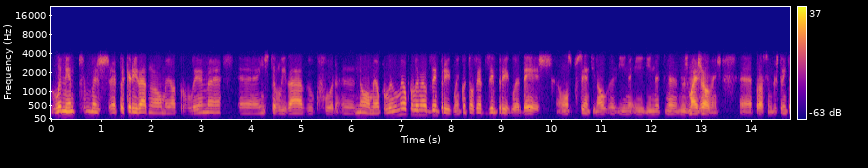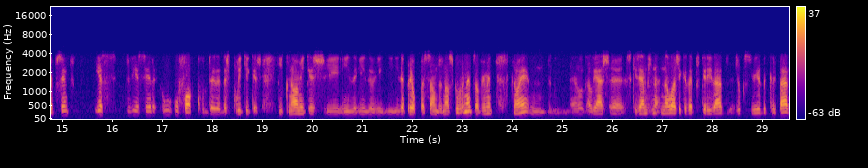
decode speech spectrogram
lamento, mas a precariedade não é o maior problema, a instabilidade, o que for, eh, não é o maior problema. O maior problema é o desemprego. Enquanto houver desemprego a 10, 11% e, e, e na, nos mais jovens eh, próximo dos 30%, esse devia ser o, o foco de, das políticas económicas e, e, e, da preocupação dos nossos governantes. Obviamente que não é, aliás, eh, se quisermos, na, na lógica da precariedade, o que se devia decretar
